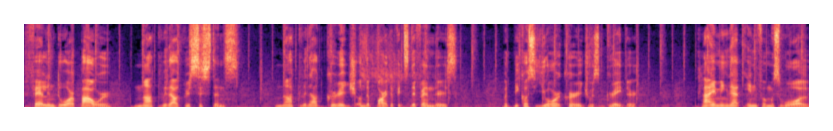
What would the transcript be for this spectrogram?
fell into our power not without resistance, not without courage on the part of its defenders, but because your courage was greater. Climbing that infamous wall,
